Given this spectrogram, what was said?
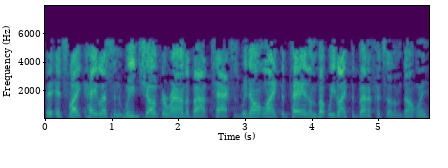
it's like, hey, listen, we joke around about taxes. We don't like to pay them, but we like the benefits of them, don't we?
